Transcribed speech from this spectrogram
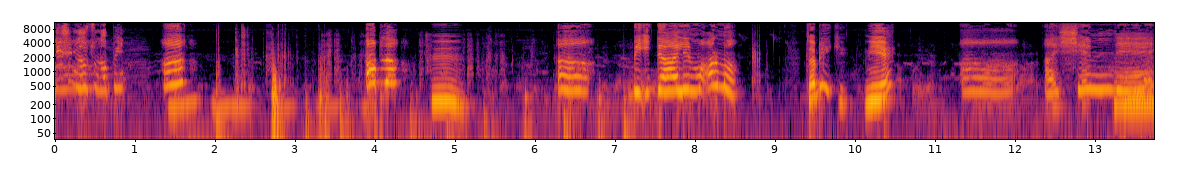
düşünüyorsun Apin? Ha? Abla. Hmm, Aa, bir idealin var mı? tabii ki. Niye? Aa, ay şimdi.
